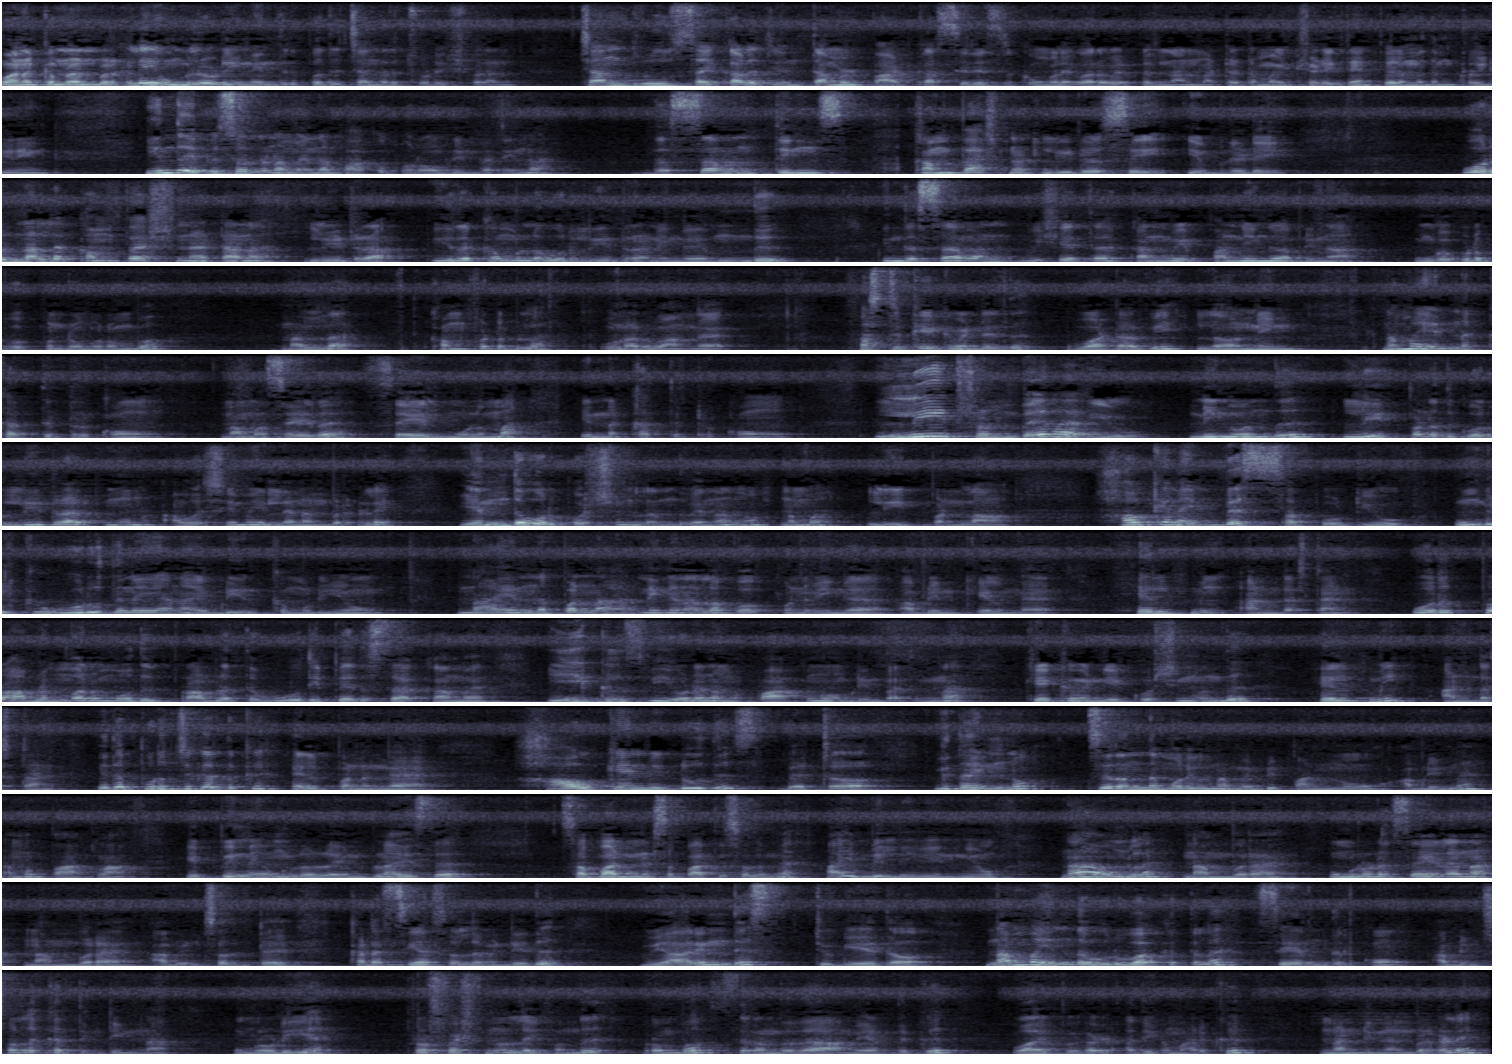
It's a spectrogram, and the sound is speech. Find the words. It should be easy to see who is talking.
Speaker 1: வணக்கம் நண்பர்களே உங்களோடு இணைந்திருப்பது சந்திரசூடேஸ்வரன். சந்துரு சைக்காலஜியின் தமிழ் பாட்காஸ்ட் சீரீஸுக்கு உங்களை வரவேற்பதில் நான் மற்ற மகிழ்ச்சி அடைகிறேன் பெருமிதம் கொள்கிறேன். இந்த எபிசோட்ல நம்ம என்ன பார்க்க போறோம் அப்படின்னு பார்த்தீங்கன்னா த செவன் திங்ஸ் கம்பேஷனட் லீடர்ஸே எவ்ரிடே ஒரு நல்ல கம்பேஷனட்டான லீடரா இரக்கமுள்ள ஒரு லீடரா நீங்க இருந்து இந்த செவன் விஷயத்த கன்வே பண்ணீங்க அப்படின்னா உங்க கூட ஒர்க் பண்றவங்க ரொம்ப நல்ல கம்ஃபர்டபுளா உணர்வாங்க. ஃபர்ஸ்ட் கேட்க வேண்டியது வாட் ஆர் வி லேர்னிங் நம்ம என்ன கத்துட்டு இருக்கோம் நம்ம செய்கிற செயல் மூலமா என்ன கத்துட்டு இருக்கோம் lead from where are you நீங்க வந்து லீட் பண்றதுக்கு ஒரு லீடரா இருக்கணும்னு அவசியமே இல்லை நண்பர்களே. எந்த ஒரு பொசிஷன்ல இருந்து வேணாலும் நம்ம லீட் பண்ணலாம். How can I best support you உங்களுக்கு உறுதுணையா நான் எப்படி இருக்க முடியும்? நான் என்ன பண்ணா நீங்க நல்லா ஒர்க் பண்ணுவீங்க அப்படின்னு கேளுங்க. ஹெல்ப் மீ அண்டர்ஸ்டாண்ட் ஒரு ப்ராப்ளம் வரும்போது ப்ராப்ளத்தை ஊதி பெருசாக்காம ஈகிள்ஸ் வியோட நம்ம பார்க்கணும் அப்படின்னு பார்த்தீங்கன்னா கேட்க வேண்டிய கொஸ்டின் வந்து ஹெல்ப் மீ அண்டர்ஸ்டாண்ட் இதை புரிஞ்சுக்கிறதுக்கு ஹெல்ப் பண்ணுங்க. How can we do this better இதை இன்னும் சிறந்த முறையில் நம்ம எப்படி பண்ணணும் அப்படின்னு நம்ம பார்க்கலாம். எப்பயுமே உங்களோட எம்ப்ளாயிஸை சபார்டினேட்ஸை பார்த்து சொல்லுங்கள் ஐ பிலீவ் இன் யூ நான் உங்களை நம்புறேன். உங்களோட செயலை நான் நம்புகிறேன் அப்படின்னு சொல்லிட்டு கடைசியாக சொல்ல வேண்டியது we are in this together நம்ம இந்த உருவாக்கத்தில் சேர்ந்திருக்கோம் அப்படின்னு சொல்ல கற்றுக்கிட்டிங்கன்னா உங்களுடைய ப்ரொஃபஷனல் லைஃப் வந்து ரொம்ப சிறந்ததாக அமையறதுக்கு வாய்ப்புகள் அதிகமாக இருக்குது நன்றி நண்பர்களே.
